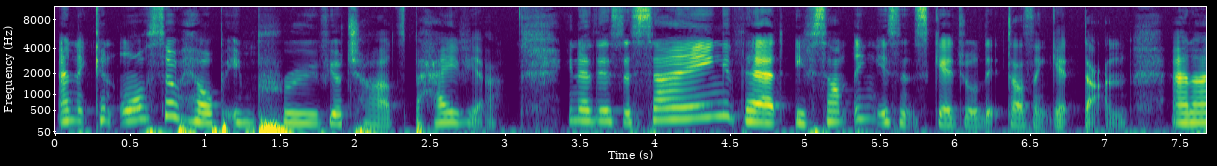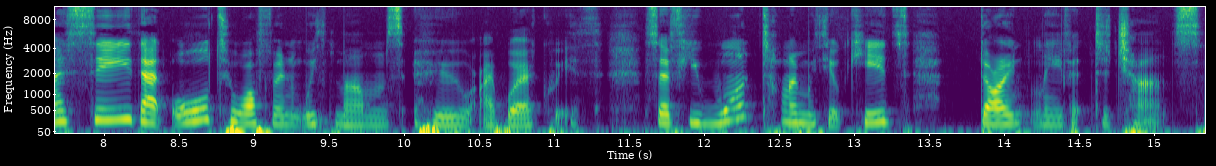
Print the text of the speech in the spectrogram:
And it can also help improve your child's behavior. You know, there's a saying that if something isn't scheduled, it doesn't get done. And I see that all too often with mums who I work with. So if you want time with your kids, don't leave it to chance.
